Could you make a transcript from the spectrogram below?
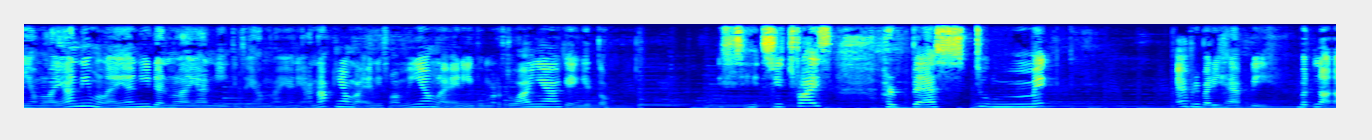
Hanya melayani, melayani dan melayani gitu ya, melayani anaknya, melayani suaminya, melayani ibu mertuanya kayak gitu. She, she tries her best to make everybody happy, but not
